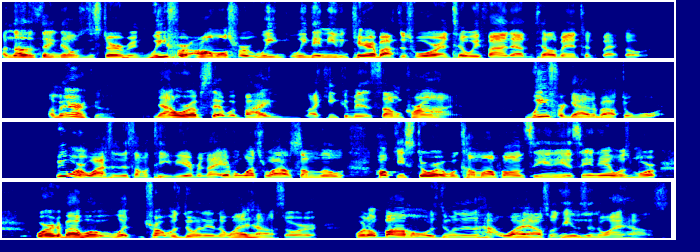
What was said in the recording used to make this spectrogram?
Another thing that was disturbing, we for almost for we we didn't even care about this war until we find out the Taliban took back over America. Now we're upset with Biden like he committed some crime. We forgot about the war. We weren't watching this on TV every night. Every once in a while, some little hokey story would come up on CNN. CNN was more worried about what, what Trump was doing in the White House or what Obama was doing in the White House when he was in the White House.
